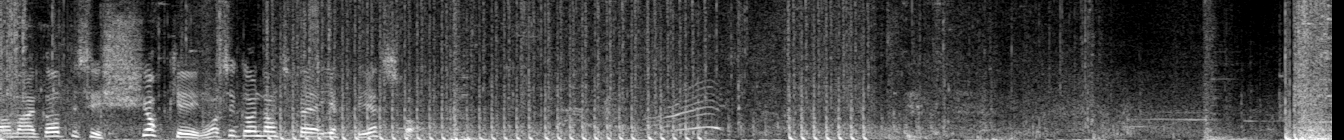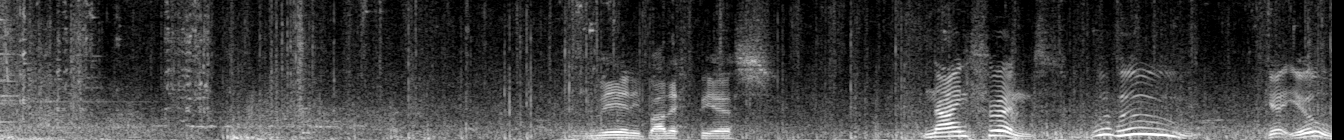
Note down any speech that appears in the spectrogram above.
Oh my god, this is shocking. What's it going down to 30 FPS for? Really bad FPS. Nine friends. Woohoo! Get you.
